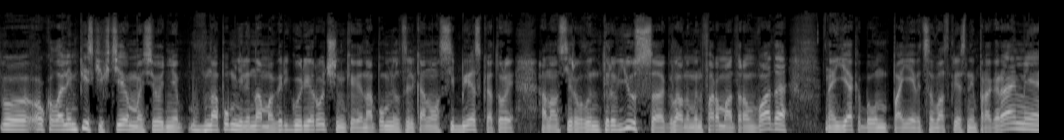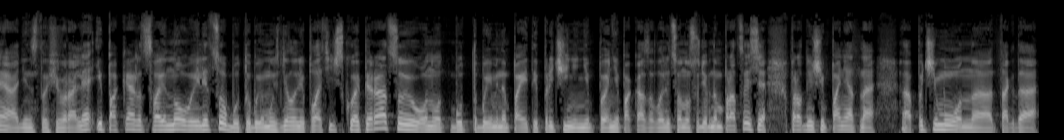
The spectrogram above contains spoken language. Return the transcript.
около олимпийских тем сегодня напомнили нам о Григории Родченкове, напомнил телеканал CBS, который анонсировал интервью с главным информатором ВАДА. Якобы он появится в воскресной программе 11 февраля и покажет свое новое лицо, будто бы ему сделали пластическую операцию. Он вот будто бы именно по этой причине не, не показывал лицо на судебном процессе. Правда, не очень понятно, а почему он э, тогда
